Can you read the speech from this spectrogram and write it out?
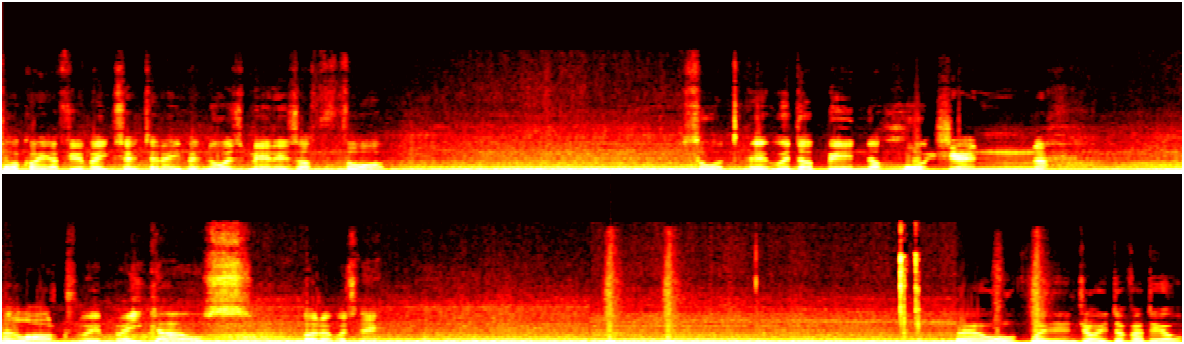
saw quite a few bikes out tonight but not as many as I thought. Thought it would have been the Hochin and with bikers, but it wasn't. Well, hopefully you enjoyed the video.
